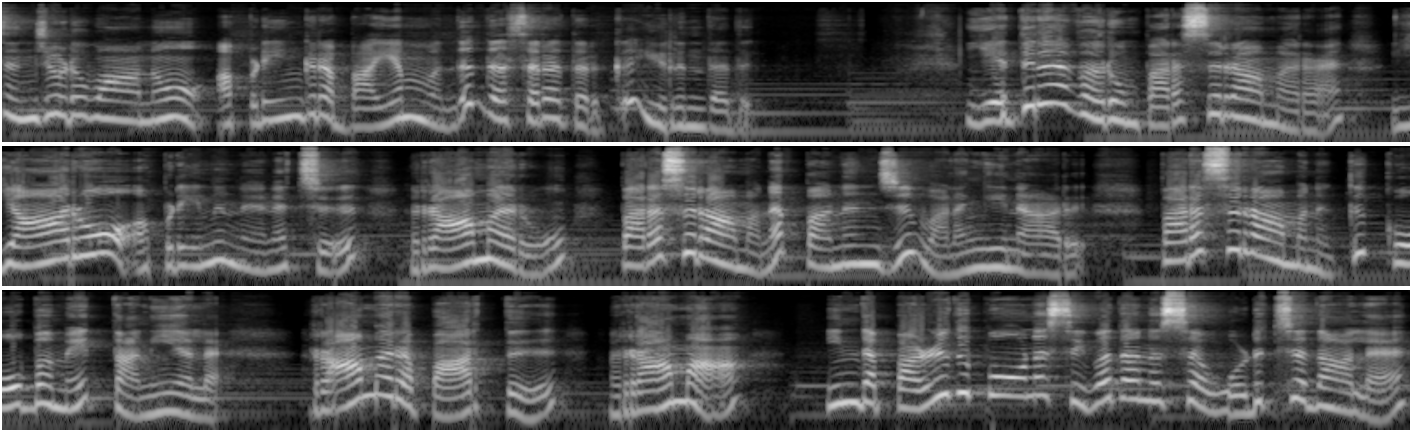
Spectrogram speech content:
செஞ்சுடுவானோ அப்படிங்கிற பயம் வந்து தசரதருக்கு இருந்தது. எதிர வரும் பரசுராமரை யாரோ அப்படின்னு நினச்சி ராமரும் பரசுராமனை பணிஞ்சு வணங்கினாரு. பரசுராமனுக்கு கோபமே தனியலை ராமரை பார்த்து ராமா இந்த பழுது போன சிவதனுசை ஒடிச்சதால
